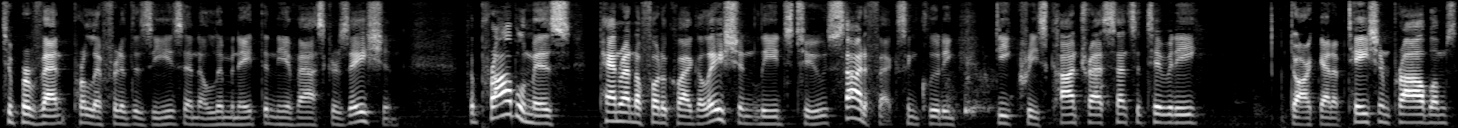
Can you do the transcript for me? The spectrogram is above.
to prevent proliferative disease and eliminate the neovascularization. The problem is panretinal photocoagulation leads to side effects, including decreased contrast sensitivity, dark adaptation problems,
